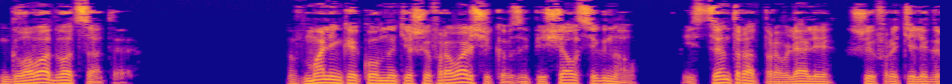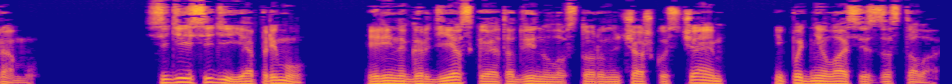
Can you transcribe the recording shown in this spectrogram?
Глава 20. В маленькой комнате шифровальщиков запищал сигнал. Из центра отправляли шифротелеграмму. «Сиди, сиди, я приму». Ирина Гордеевская отодвинула в сторону чашку с чаем и поднялась из-за стола.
